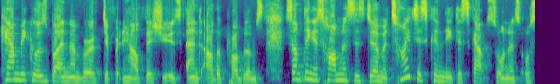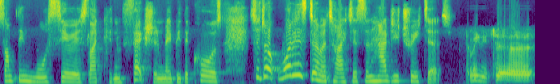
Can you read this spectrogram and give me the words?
can be caused by a number of different health issues and other problems. Something as harmless as dermatitis can lead to scalp soreness, or something more serious like an infection may be the cause. So, Doc, what is dermatitis and how do you treat it? I mean, it's a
